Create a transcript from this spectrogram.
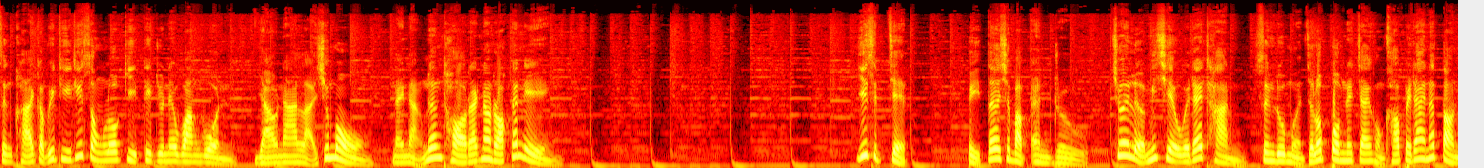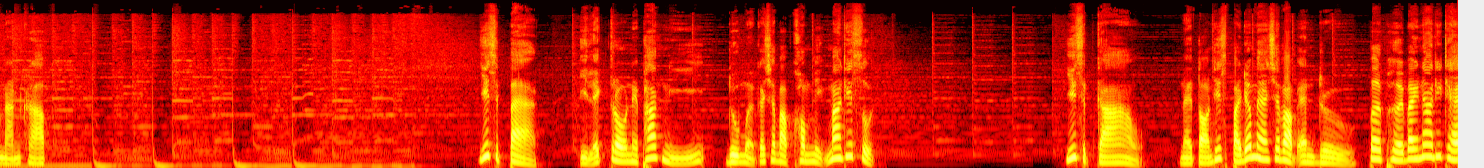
ซึ่งคล้ายกับวิธีที่ส่งโลกิติดอยู่ในวังวน ยาวนานหลายชั่วโมง ในหนังเรื่องทอร์แรกนาร็อกนั่นเอง 27. ปีเตอร์ฉบับแอนดรู ช่วยเหลือมิเชลไว้ได้ทัน ซึ่งดูเหมือนจะลบปมในใจของเขาไปได้ณตอนนั้นครับ 28. อิเล็กโทรในภาคนี้ดูเหมือนกับฉบับคอมิกมากที่สุด 29. ในตอนที่สไปเดอร์แมนฉบับแอนดรูเปิดเผยใบหน้าที่แท้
